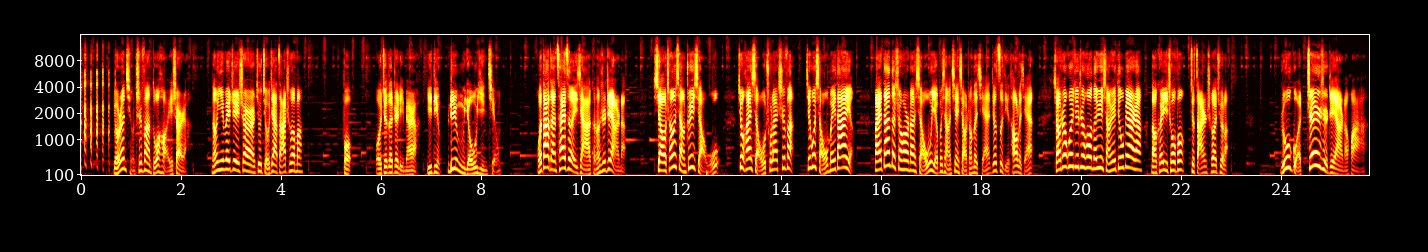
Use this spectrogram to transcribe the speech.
有人请吃饭多好一事儿啊，能因为这事儿就酒驾砸车吗？不。我觉得这里面啊，一定另有隐情。我大胆猜测一下，可能是这样的：小程想追小吴，就喊小吴出来吃饭，结果小吴没答应。买单的时候呢，小吴也不想欠小程的钱，就自己掏了钱。小程回去之后呢，越想越丢面啊，脑壳一抽风就砸人车去了。如果真是这样的话，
